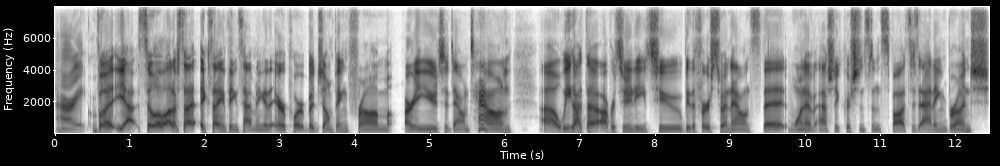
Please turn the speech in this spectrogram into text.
All right. But yeah, so a lot of exciting things happening at the airport. But jumping from RDU to downtown, uh, we got the opportunity to be the first to announce that one of Ashley Christensen's spots is adding brunch.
